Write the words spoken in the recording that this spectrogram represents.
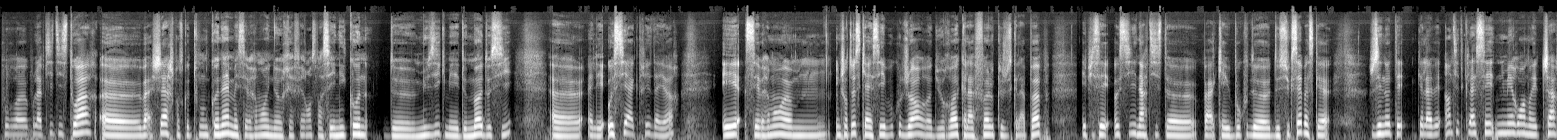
pour, euh, pour la petite histoire, euh, bah, Cher, je pense que tout le monde connaît, mais c'est vraiment une référence, enfin, c'est une icône de musique, mais de mode aussi. Elle est aussi actrice d'ailleurs. Et c'est vraiment une chanteuse qui a essayé beaucoup de genres, du rock à la folk jusqu'à la pop. Et puis c'est aussi une artiste bah, qui a eu beaucoup de succès parce que j'ai noté qu'elle avait un titre classé numéro un dans les charts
